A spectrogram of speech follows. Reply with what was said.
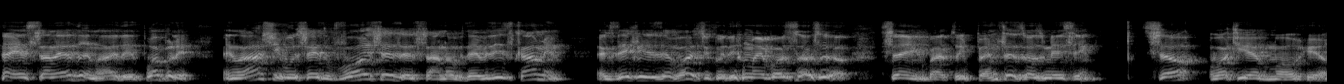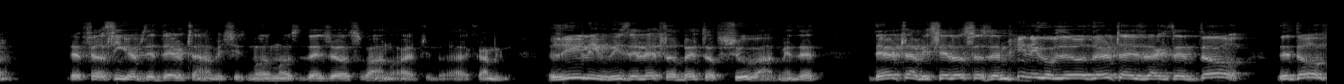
in Sanhedrin, write it properly. And Rashi would say, the voices, the son of David is coming. Exactly the voice. You could hear my voice also saying, but repentance was missing. So, what you have more here? The first thing you have the delta, which is more most dangerous one, right? Uh, coming really with the letter bet of Shuva. I mean that delta, we said also the meaning of the word delta is like the door, the door of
